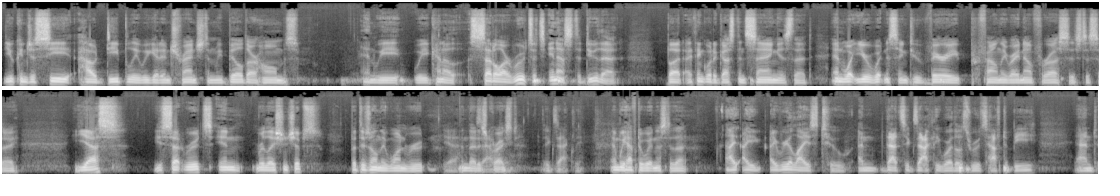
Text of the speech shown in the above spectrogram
you can just see how deeply we get entrenched and we build our homes and we, we kind of settle our roots. It's in us to do that. But I think what Augustine's saying is that, and what you're witnessing to very profoundly right now for us is to say, yes, you set roots in relationships, but there's only one root, Yeah. and that is exactly. Christ. Exactly. And we have to witness to that. I, I, I realize too, and that's exactly where those roots have to be. And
